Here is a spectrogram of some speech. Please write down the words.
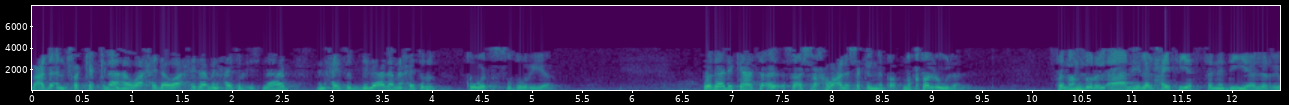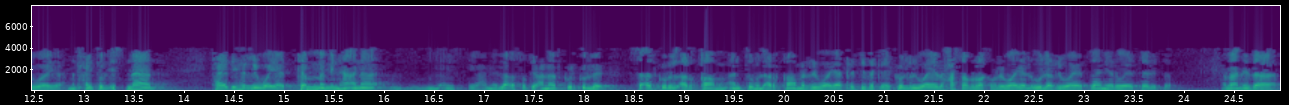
بعد أن فككناها واحدة واحدة من حيث الإسناد من حيث الدلالة من حيث القوة الصدورية. وذلك سأشرحه على شكل نقاط. النقطة الأولى. سننظر الآن إلى الحيثية السندية للرواية. من حيث الإسناد هذه الروايات تم منها أنا يعني لا أستطيع أن أذكر كل سأذكر الأرقام أنتم الأرقام الروايات التي كل رواية بحسب الرقم الرواية الأولى الرواية الثانية الرواية الثالثة. الآن إذا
